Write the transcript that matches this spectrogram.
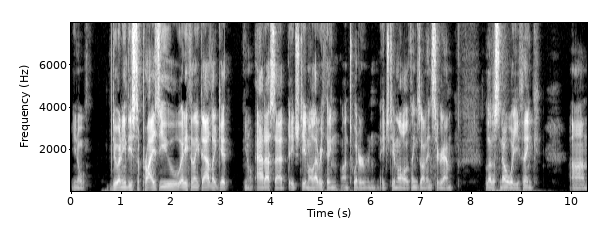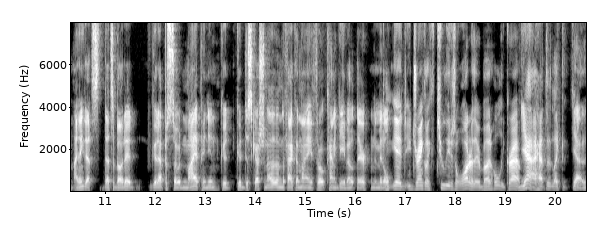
you know, do any of these surprise you? Anything like that? Like get you know, add us at HTML everything on Twitter and HTML all the things on Instagram. Let us know what you think. Um, I think that's that's about it. Good episode, in my opinion. Good good discussion. Other than the fact that my throat kind of gave out there in the middle. Yeah, you drank like two liters of water there, bud. Holy crap! Yeah, I had to like yeah.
